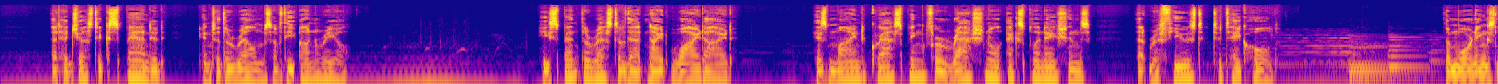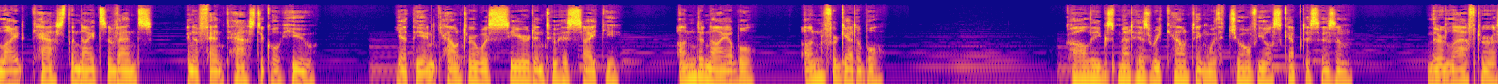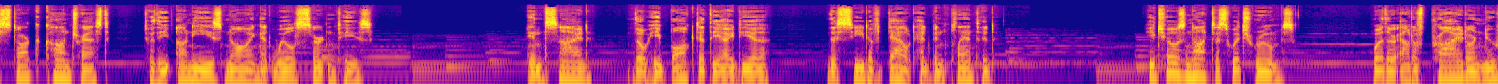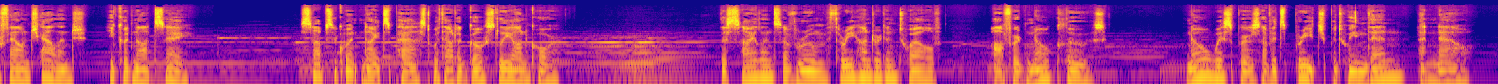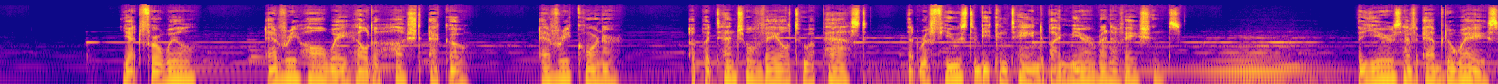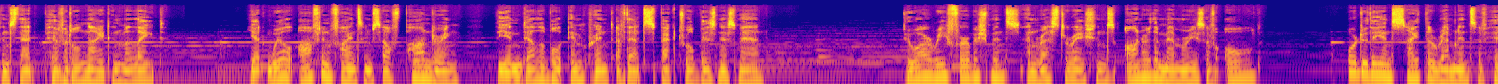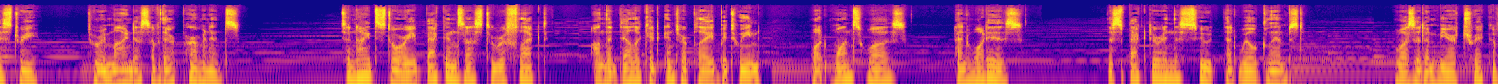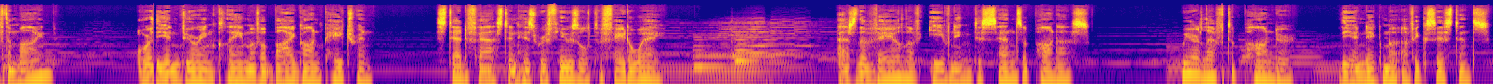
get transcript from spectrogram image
that had just expanded into the realms of the unreal. He spent the rest of that night wide eyed, his mind grasping for rational explanations that refused to take hold. The morning's light cast the night's events in a fantastical hue, yet the encounter was seared into his psyche, undeniable, unforgettable. Colleagues met his recounting with jovial skepticism, their laughter a stark contrast to the unease gnawing at Will's certainties. Inside, though he balked at the idea, the seed of doubt had been planted. He chose not to switch rooms. Whether out of pride or newfound challenge, he could not say. Subsequent nights passed without a ghostly encore. The silence of room 312 offered no clues, no whispers of its breach between then and now. Yet for Will, every hallway held a hushed echo, every corner a potential veil to a past that refused to be contained by mere renovations. The years have ebbed away since that pivotal night in Malate, yet Will often finds himself pondering the indelible imprint of that spectral businessman. Do our refurbishments and restorations honor the memories of old, or do they incite the remnants of history to remind us of their permanence? Tonight's story beckons us to reflect on the delicate interplay between what once was and what is. The specter in the suit that Will glimpsed. Was it a mere trick of the mind? Or the enduring claim of a bygone patron, steadfast in his refusal to fade away? As the veil of evening descends upon us, we are left to ponder the enigma of existence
